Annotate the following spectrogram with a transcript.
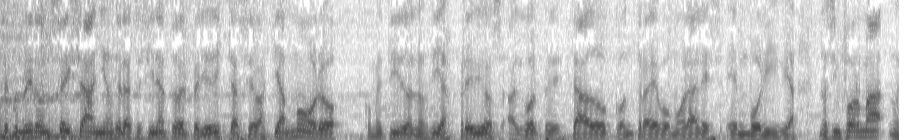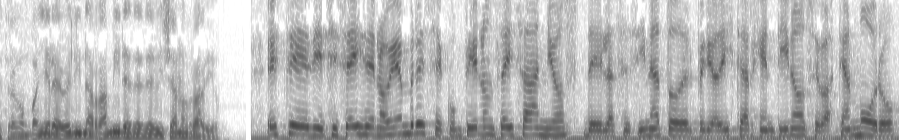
Se cumplieron seis años del asesinato del periodista Sebastián Moro, cometido en los días previos al golpe de Estado contra Evo Morales en Bolivia. Nos informa nuestra compañera Evelina Ramírez desde Villanos Radio. Este 16 de noviembre se cumplieron seis años del asesinato del periodista argentino Sebastián Moro,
